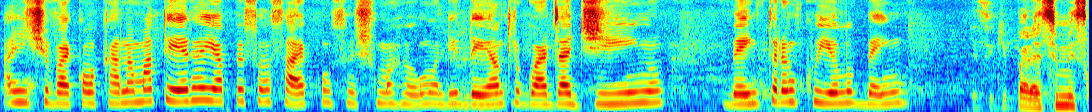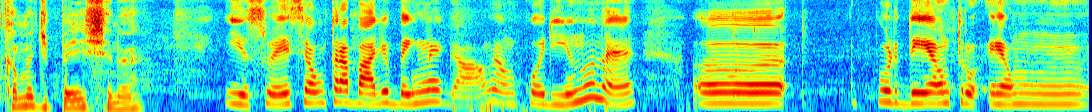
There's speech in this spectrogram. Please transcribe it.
a gente vai colocar na mateira e a pessoa sai com o seu chimarrão ali dentro, guardadinho, bem tranquilo, bem... Esse aqui parece uma escama de peixe, né? Isso, esse é um trabalho bem legal, é um corino, né? Uh, por dentro é um,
